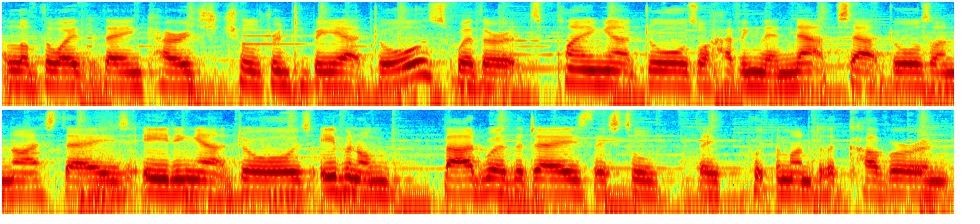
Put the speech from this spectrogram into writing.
I love the way that they encourage children to be outdoors, whether it's playing outdoors or having their naps outdoors on nice days, eating outdoors, even on bad weather days, they still they put them under the cover and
